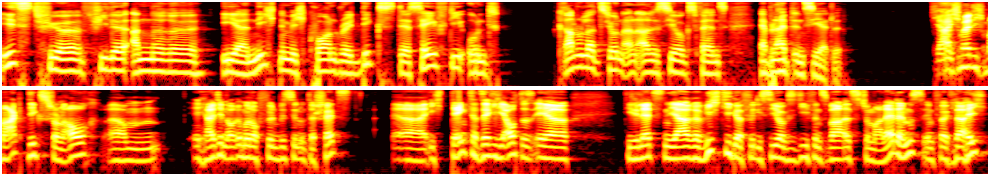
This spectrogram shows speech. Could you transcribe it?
ist für viele andere eher nicht, nämlich Quandre Dix, der Safety und Gratulation an alle Seahawks-Fans, er bleibt in Seattle. Ja, ich meine, ich mag Dix schon auch. Ähm, ich halte ihn auch immer noch für ein bisschen unterschätzt. Äh, ich denke tatsächlich auch, dass er die letzten Jahre wichtiger für die Seahawks Defense war als Jamal Adams im Vergleich.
